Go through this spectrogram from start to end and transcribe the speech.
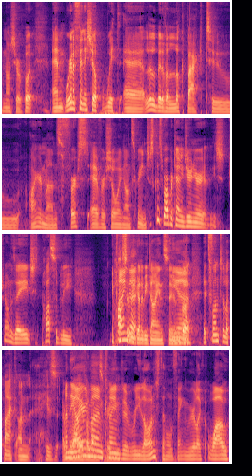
I'm not sure. But um, we're gonna finish up with uh, a little bit of a look back to Iron Man's first ever showing on screen. Just because Robert Downey Jr. he's shown his age, he's possibly. It Possibly kinda- going to be dying soon, yeah. but it's fun to look back on his arrival And the Iron on Man kind of relaunched the whole thing. We were like, wow,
